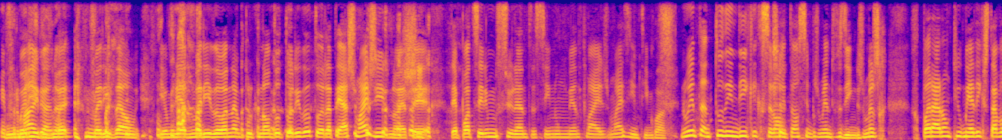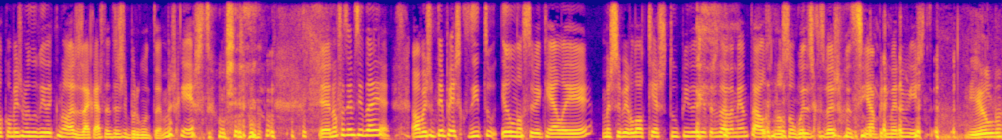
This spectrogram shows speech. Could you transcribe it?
Enfermeira, marido de, não é? de maridão e a mulher de maridona, porque não doutor e doutora. Até acho mais giro, não é? Até, até pode ser emocionante assim num momento mais, mais íntimo. Claro. No entanto, tudo indica que serão então simplesmente vizinhos. Mas re- repararam que o médico estava com a mesma dúvida que nós, já que às tantas lhe pergunta: Mas quem és tu? Eh, não fazemos ideia. Ao mesmo tempo é esquisito ele não saber quem ela é, mas saber logo que é estúpida e atrasada mental, que não são coisas que se vejam assim à primeira vista. Ele,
